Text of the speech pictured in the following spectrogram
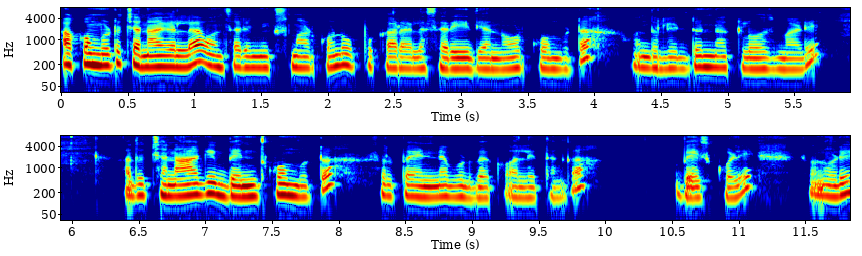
ಹಾಕ್ಕೊಂಬಿಟ್ಟು ಚೆನ್ನಾಗೆಲ್ಲ ಒಂದು ಸರಿ ಮಿಕ್ಸ್ ಮಾಡಿಕೊಂಡು ಉಪ್ಪು, ಖಾರ ಎಲ್ಲ ಸರಿ ಇದೆಯಾ ನೋಡ್ಕೊಂಬಿಟ್ಟು ಒಂದು ಲಿಡ್ಡನ್ನು ಕ್ಲೋಸ್ ಮಾಡಿ ಅದು ಚೆನ್ನಾಗಿ ಬೆಂದ್ಕೊಂಬಿಟ್ಟು ಸ್ವಲ್ಪ ಎಣ್ಣೆ ಬಿಡಬೇಕು ಅಲ್ಲಿ ತನಕ. ಬೇಯಿಸ್ಕೊಳ್ಳಿ. ಸೊ ನೋಡಿ,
